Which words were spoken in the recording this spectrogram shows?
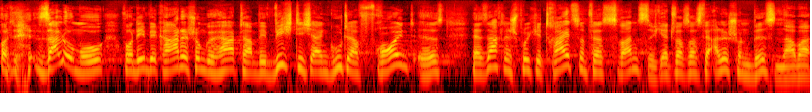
und Salomo, von dem wir gerade schon gehört haben, wie wichtig ein guter Freund ist, der sagt in Sprüche 13, Vers 20, etwas, was wir alle schon wissen, aber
